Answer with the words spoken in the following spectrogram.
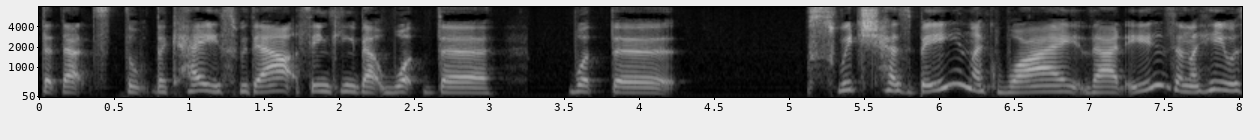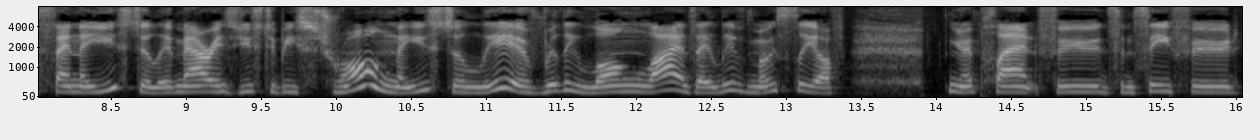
that that's the, the case without thinking about what the what the switch has been, like why that is. And like he was saying, they used to live, Maoris used to be strong. They used to live really long lives. They lived mostly off, you know, plant foods, some seafood,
